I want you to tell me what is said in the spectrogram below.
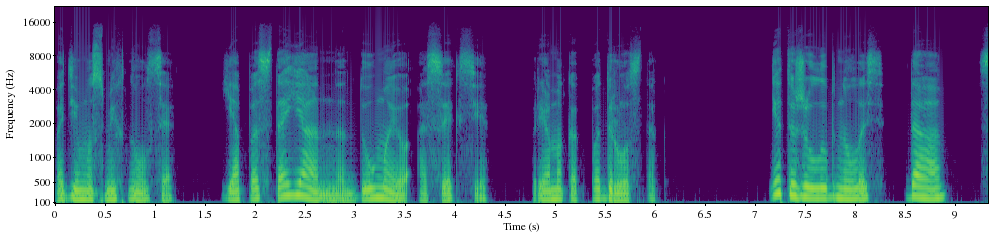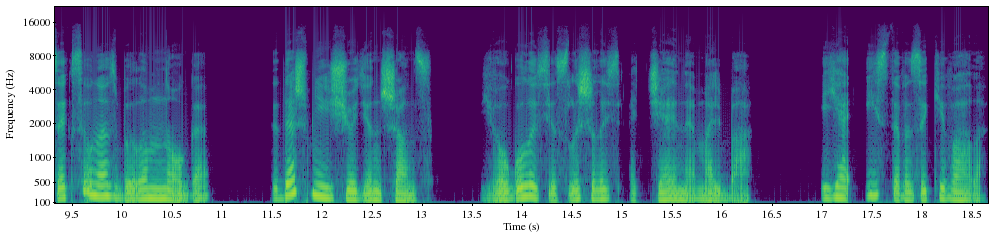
Вадим усмехнулся. Я постоянно думаю о сексе прямо как подросток. Я тоже улыбнулась. «Да, секса у нас было много. Ты дашь мне еще один шанс?» В его голосе слышалась отчаянная мольба. И я истово закивала.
